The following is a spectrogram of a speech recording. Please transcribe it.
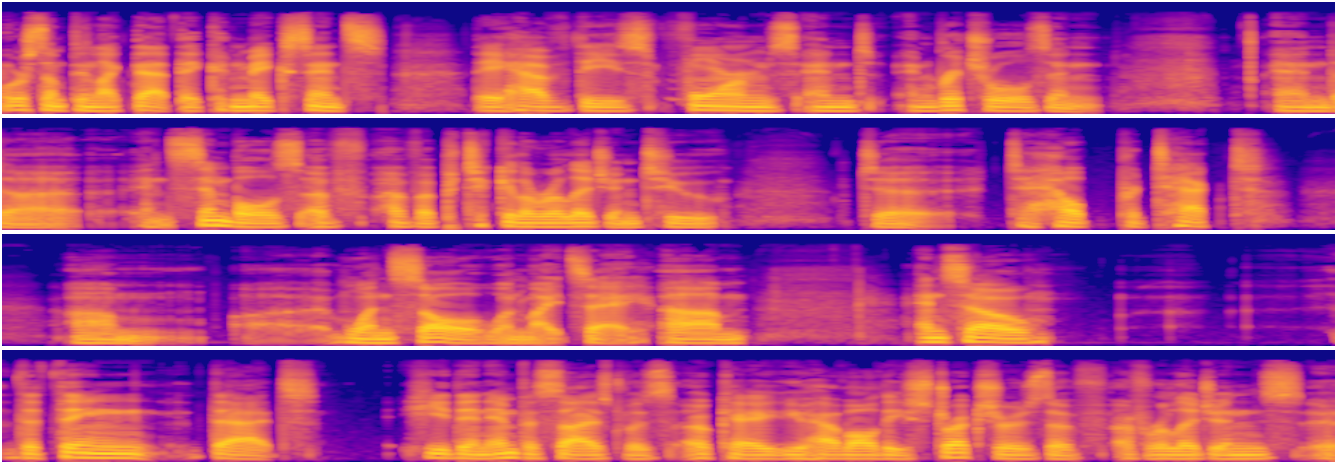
or something like that. They could make sense. They have these forms and, and rituals and and uh, and symbols of, of a particular religion to to to help protect um, uh, one's soul, one might say. Um, and so the thing that he then emphasized was okay, you have all these structures of, of religions uh,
